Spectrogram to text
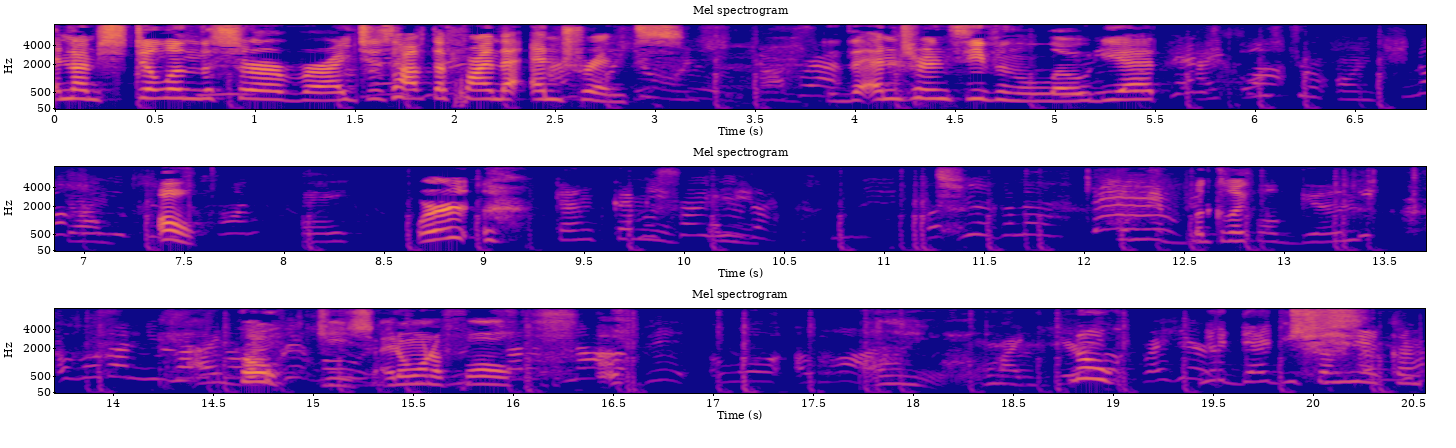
And I'm still in the server. I just have to find the entrance. Did the entrance even load yet? I also on stump. Oh, where? come, come here, come here. Look like. beautiful girl. hold on, you got Oh, jeez. I don't want to fall. not a bit, a lot, a lot. Oh, no. No, daddy, come here, come.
